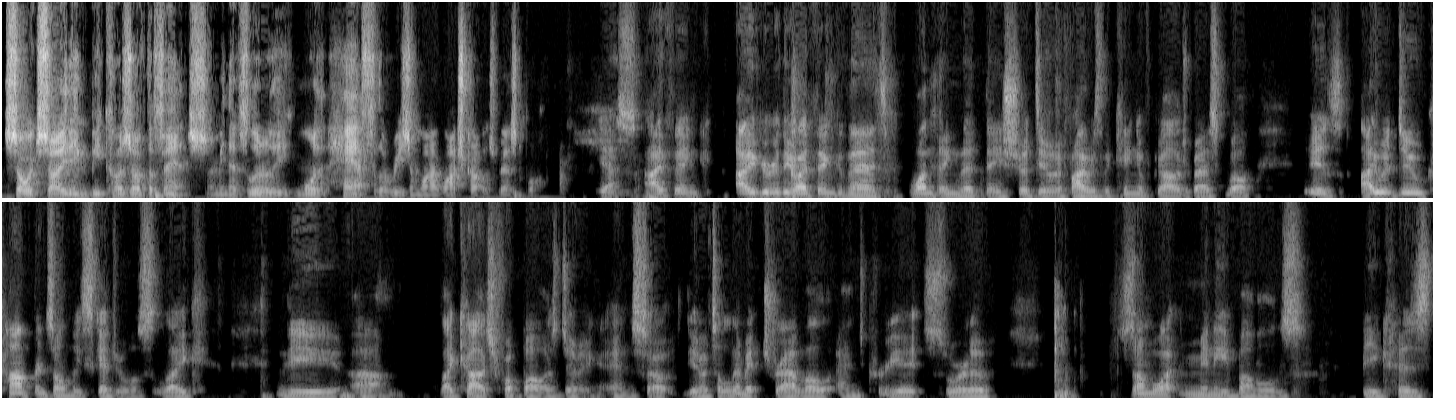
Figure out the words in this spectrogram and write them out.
so exciting because of the fans. I mean, that's literally more than half of the reason why I watch college basketball. Yes, I think I agree with you. I think that one thing that they should do, if I was the king of college basketball, is I would do conference only schedules like the um, like college football is doing, and so you know to limit travel and create sort of somewhat mini bubbles because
